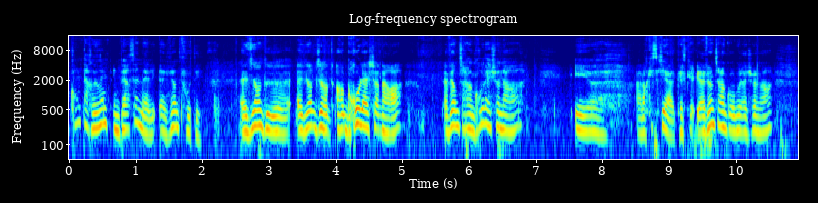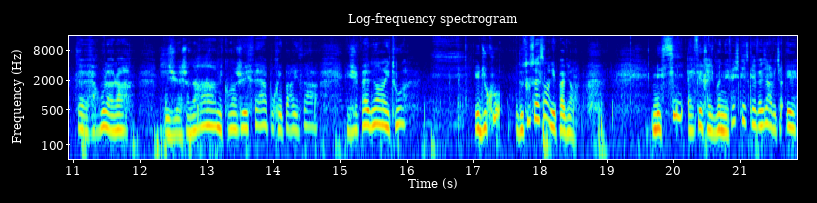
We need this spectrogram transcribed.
quand par exemple une personne elle, vient de fauter, elle vient de, elle vient de dire un gros lachanara, elle vient de dire un gros lachanara, et euh, alors qu'est-ce qu'il y a? Qu'est-ce elle vient de dire un gros lachanara, elle va faire oh là là, j'ai du lachanara, mais comment je vais faire pour réparer ça? Et je vais pas bien et tout. Et du coup, de toute façon, elle est pas bien. Mais si elle fait Khresh Bonne qu'est-ce qu'elle va dire? Elle va dire Eh,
